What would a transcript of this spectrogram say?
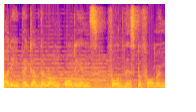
Buddy picked up the wrong audience for this performance.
